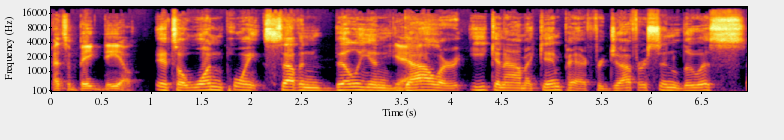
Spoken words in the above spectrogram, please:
that's a big deal. It's a 1.7 billion Yes. economic impact for Jefferson, Lewis,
